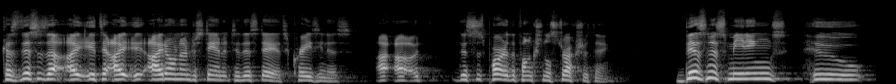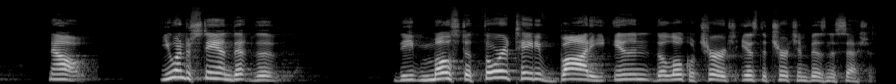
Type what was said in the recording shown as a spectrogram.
because this is a, it's, I, I don't understand it to this day. It's craziness. I, this is part of the functional structure thing. Business meetings who, now, you understand that the, the most authoritative body in the local church is the church and business session.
